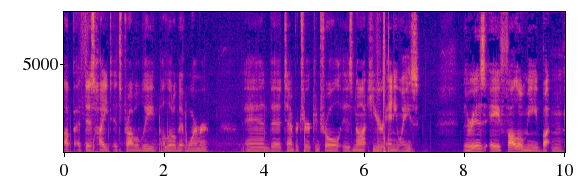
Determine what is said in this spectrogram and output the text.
up at this height it's probably a little bit warmer and the temperature control is not here anyways. There is a follow me button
